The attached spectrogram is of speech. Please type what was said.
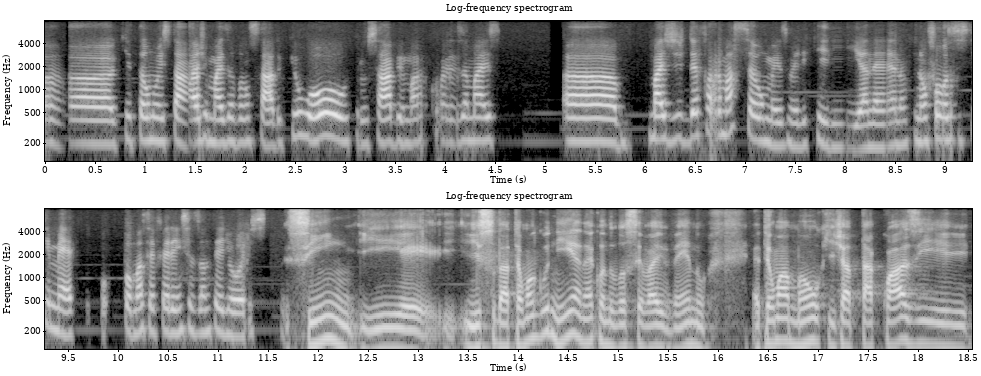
uh, que estão no estágio mais avançado que o outro, sabe? Uma coisa mais uh, mais de deformação mesmo ele queria, né? Não, que não fosse simétrico, como as referências anteriores. Sim, e, e isso dá até uma agonia, né? Quando você vai vendo, é ter uma mão que já tá quase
